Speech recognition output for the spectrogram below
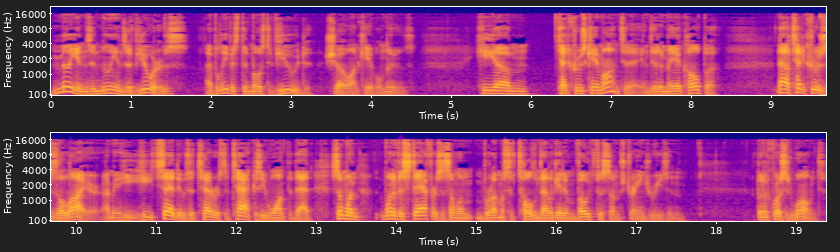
millions and millions of viewers, I believe it's the most viewed show on cable news. He, um, Ted Cruz came on today and did a mea culpa. Now, Ted Cruz is a liar. I mean, he, he said it was a terrorist attack because he wanted that. Someone, one of his staffers or someone brought, must have told him that'll get him votes for some strange reason. But of course it won't.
